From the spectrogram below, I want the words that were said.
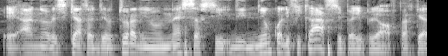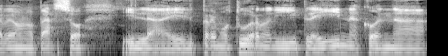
e hanno rischiato addirittura di non, essersi, di, di non qualificarsi per i playoff perché avevano perso il, il primo turno di play-in con,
